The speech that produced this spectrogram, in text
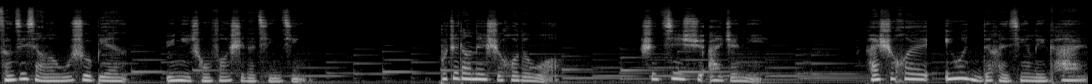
曾经想了无数遍与你重逢时的情景，不知道那时候的我，是继续爱着你，还是会因为你的狠心离开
